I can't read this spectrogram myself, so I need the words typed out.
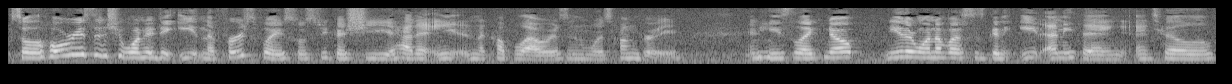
So the whole reason she wanted to eat in the first place was because she hadn't eaten in a couple hours and was hungry. And he's like, "Nope, neither one of us is going to eat anything until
